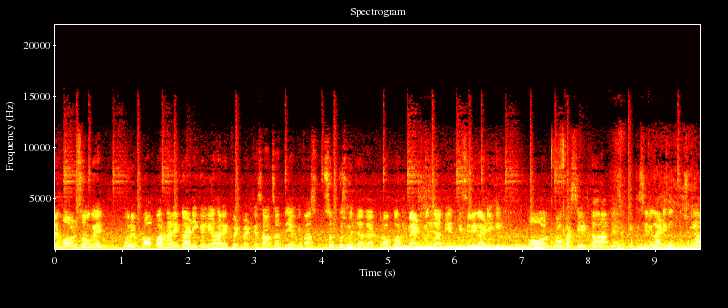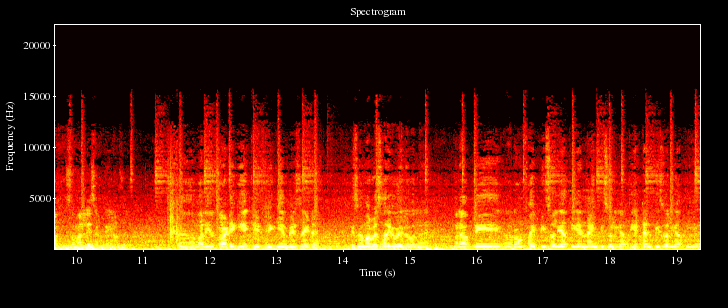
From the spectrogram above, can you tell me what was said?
अपने हॉर्न्स हो गए, पूरे प्रॉपर हर एक गाड़ी के लिए, हर एक फिटमेंट के साथ साथ भैया के पास सब कुछ मिल जाता है। प्रॉपर मैट मिल जाती है किसी भी गाड़ी की और प्रॉपर सीट का और आप देख सकते हैं, किसी भी गाड़ी का कुछ भी आप सामान ले सकते हैं यहाँ से। हमारी जो गाड़ी की है, के थ्री की एम्बेस साइड है, इसमें हमारे पास सारी अवेलेबल है। मतलब अपनी अराउंड फाइव पीस वाली आती है नाइन पीस वाली आती है टेन पीस वाली आती है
